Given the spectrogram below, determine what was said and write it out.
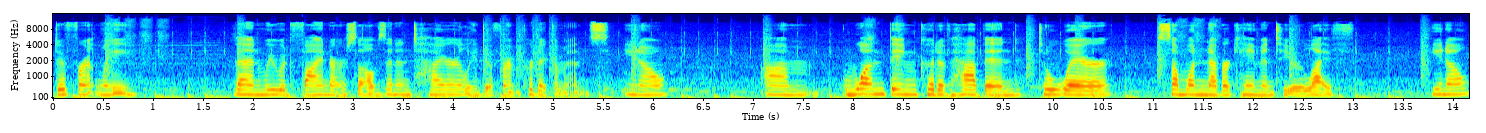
differently, then we would find ourselves in entirely different predicaments, you know? Um, one thing could have happened to where someone never came into your life, you know?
